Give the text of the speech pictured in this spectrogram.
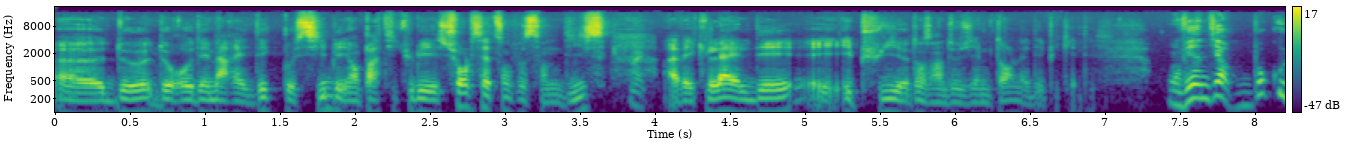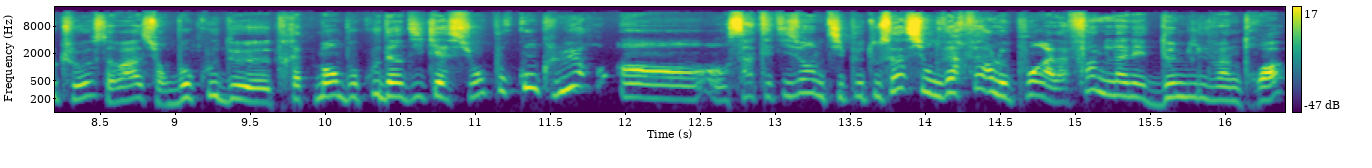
euh, de, redémarrer dès que possible, et en particulier sur le 770, avec l'ALD, et, et, puis euh, dans un deuxième temps la DPKD. On vient de dire beaucoup de choses, ça va, sur beaucoup de traitements, beaucoup d'indications. Pour conclure, en, en synthétisant un petit peu tout ça, si on devait refaire le point à la fin de l'année 2023,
